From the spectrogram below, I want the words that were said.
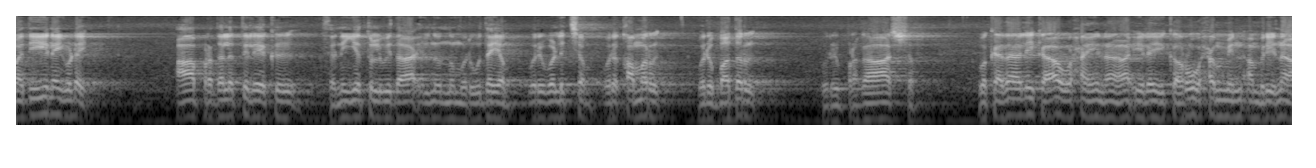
മദീനയുടെ ആ പ്രതലത്തിലേക്ക് സനീയത്തുൽ വിദായിൽ നിന്നും ഒരു ഉദയം ഒരു വെളിച്ചം ഒരു കമർ ഒരു ബദർ ഒരു പ്രകാശം وكذلك أوحينا إليك روحا من أمرنا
